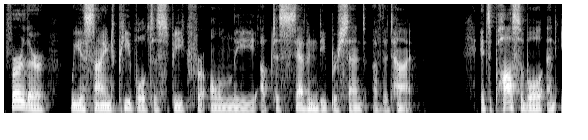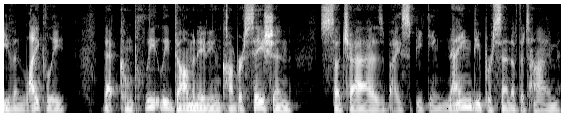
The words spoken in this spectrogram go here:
Further, we assigned people to speak for only up to 70% of the time. It's possible and even likely that completely dominating conversation, such as by speaking 90% of the time,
